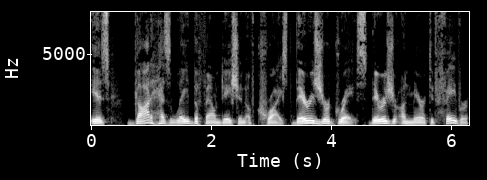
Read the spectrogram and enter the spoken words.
is God has laid the foundation of Christ. There is your grace. There is your unmerited favor.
